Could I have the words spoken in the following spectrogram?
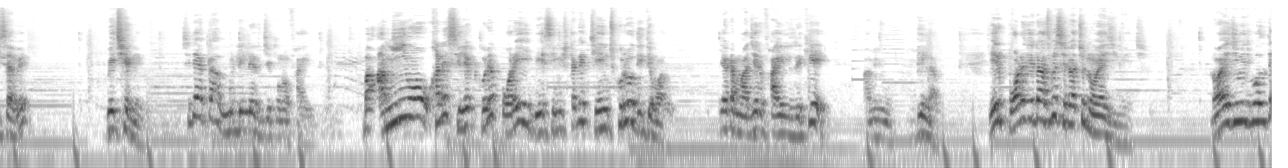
হিসাবে বেছে নেবে। সেটা একটা মিডিলের যে কোনো ফাইল বা আমিও ওখানে সিলেক্ট করে পরে এই বেস ইমেজটাকে চেঞ্জ করেও দিতে পারব। যে একটা মাঝের ফাইল রেখে আমি দিলাম। এরপরে যেটা আসবে সেটা হচ্ছে নয়েজ ইমেজ নয়েজ ইমেজ বলতে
